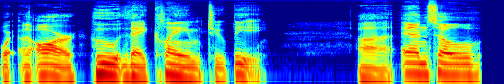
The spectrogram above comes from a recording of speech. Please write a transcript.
or are who they claim to be. Uh, and so,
